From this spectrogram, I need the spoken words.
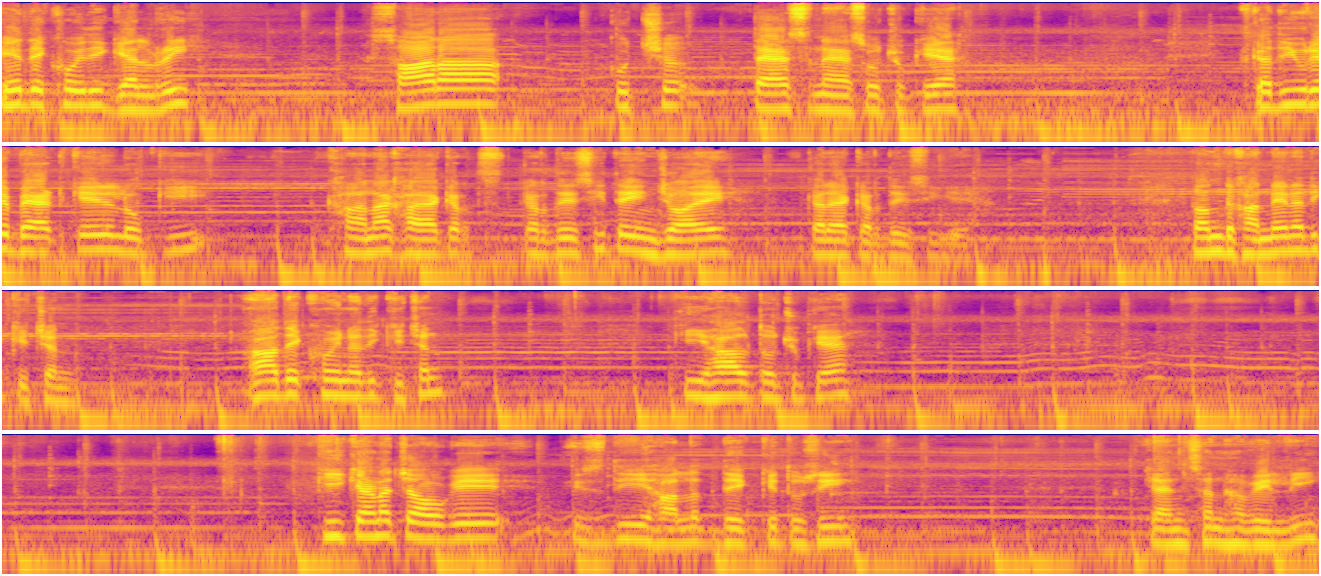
ਇਹ ਦੇਖੋ ਇਹਦੀ ਗੈਲਰੀ ਸਾਰਾ ਕੁਝ ਤੈਸ ਨੈਸ ਹੋ ਚੁੱਕਿਆ ਹੈ। ਕਦੀ ਉਰੇ ਬੈਠ ਕੇ ਲੋਕੀ ਖਾਣਾ ਖਾਇਆ ਕਰ- ਕਰਦੇ ਸੀ ਤੇ ਇੰਜੋਏ ਕਰਿਆ ਕਰਦੇ ਸੀਗੇ। ਤੁਹਾਨੂੰ ਦਿਖਾਉਂਦੇ ਇਹਨਾਂ ਦੀ ਕਿਚਨ ਆਹ ਦੇਖੋ ਇਹਨਾਂ ਦੀ ਕਿਚਨ ਕੀ ਹਾਲਤ ਹੋ ਚੁੱਕਿਆ ਹੈ? ਕੀ ਕਹਿਣਾ ਚਾਹੋਗੇ ਇਸ ਦੀ ਹਾਲਤ ਦੇਖ ਕੇ ਤੁਸੀਂ? ਕੈਂਸਨ ਹਵੇਲੀ।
